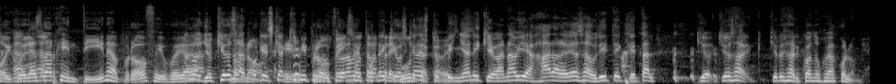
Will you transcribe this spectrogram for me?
hoy juegas la Argentina, profe. Hoy juega... No, no, yo quiero saber no, porque es que aquí el mi productora me pone que pregunta, Oscar Estupiñán y que van a viajar a Arabia Saudita y qué tal. Quiero, quiero saber, quiero saber cuándo juega Colombia.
